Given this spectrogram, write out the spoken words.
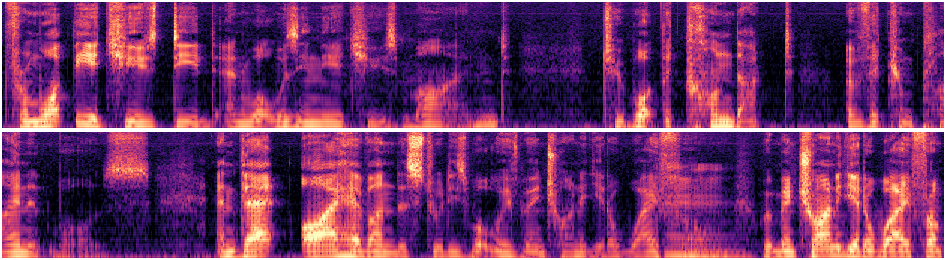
from what the accused did and what was in the accused's mind to what the conduct of the complainant was. And that I have understood is what we've been trying to get away from. Hmm. We've been trying to get away from,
